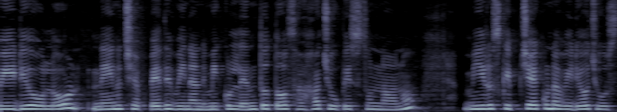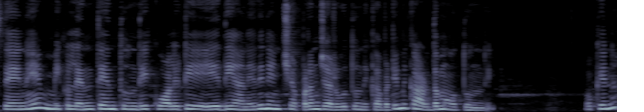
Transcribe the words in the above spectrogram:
వీడియోలో నేను చెప్పేది వినండి. మీకు లెంత్తో సహా చూపిస్తున్నాను. మీరు స్కిప్ చేయకుండా వీడియో చూస్తేనే మీకు లెంత్ ఎంత ఉంది క్వాలిటీ ఏది అనేది నేను చెప్పడం జరుగుతుంది కాబట్టి మీకు అర్థమవుతుంది. ఓకేనా?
